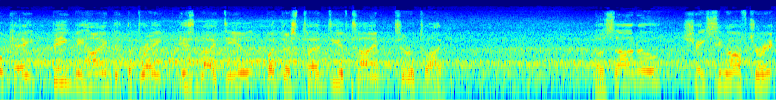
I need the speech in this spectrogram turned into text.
Okay, being behind at the break isn't ideal, but there's plenty of time to reply. Lozano chasing after it.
